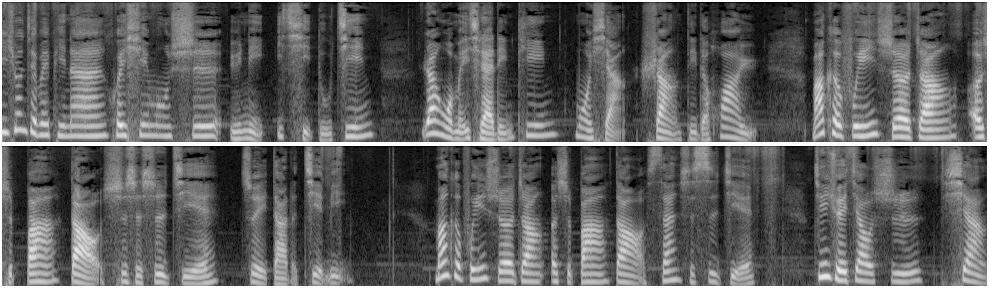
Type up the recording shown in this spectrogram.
弟兄姐妹平安，慧馨牧师与你一起读经，让我们一起来聆听默想上帝的话语。马可福音十二章二十八到四十四节，最大的诫命。马可福音十二章二十八到三十四节，经学教师向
